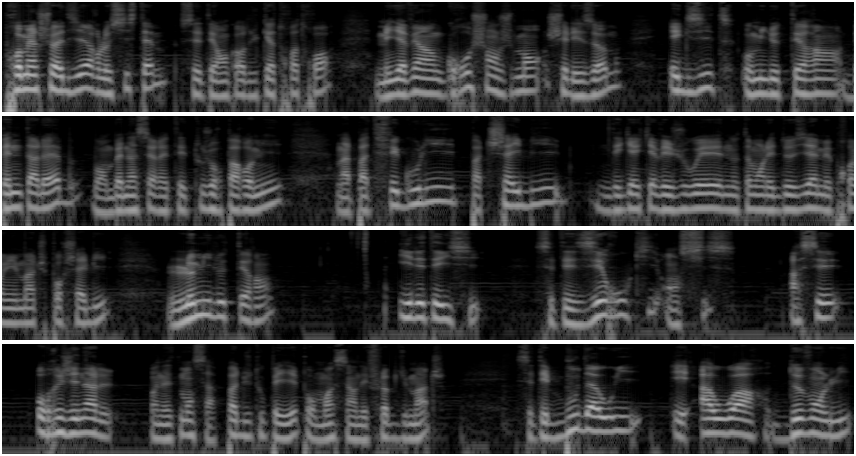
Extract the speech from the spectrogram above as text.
Première chose à dire, le système, c'était encore du 4-3-3, mais il y avait un gros changement chez les hommes. Exit au milieu de terrain Ben Taleb. Bon, Ben Nasser était toujours pas remis. On n'a pas de Fegouli, pas de Shaibi, des gars qui avaient joué notamment les deuxièmes et premiers matchs pour Shaibi. Le milieu de terrain, il était ici. C'était Zerouki en 6. Assez original Honnêtement, ça n'a pas du tout payé. Pour moi, c'est un des flops du match. C'était Boudaoui et Awar devant lui.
